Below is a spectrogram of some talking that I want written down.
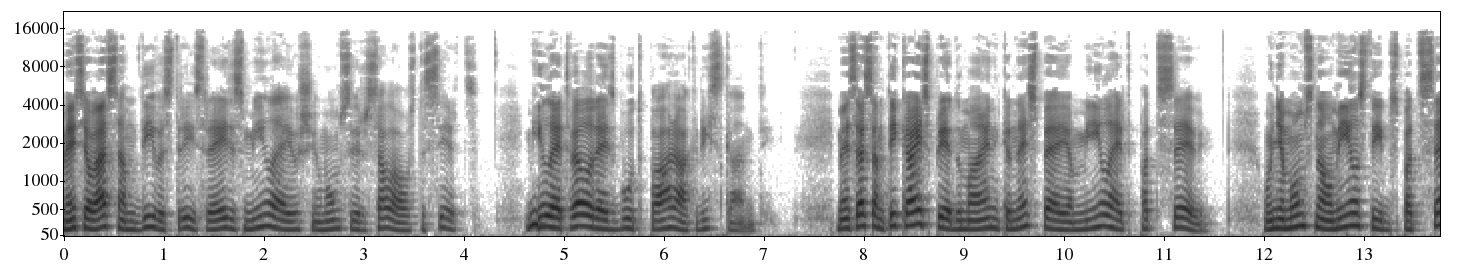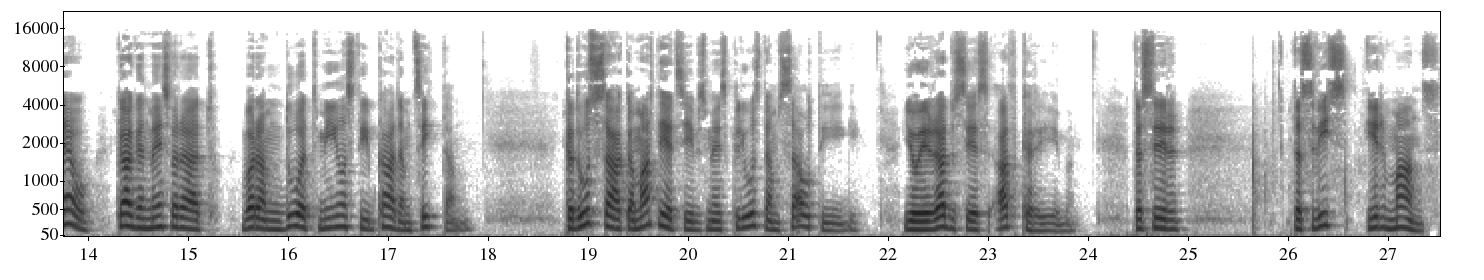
Mēs jau esam divas, trīs reizes mīlējuši un mums ir salauzta sirds. Mīlēt vēlreiz būtu pārāk riskanti. Mēs esam tik aizspriedumaini, ka nespējam mīlēt pat sevi. Un ja mums nav mīlestības pat sev, kā gan mēs varētu, varam dot mīlestību kādam citam? Kad uzsākam attiecības, mēs kļūstam sautīgi, jo ir radusies atkarība. Tas ir, tas viss ir mans.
